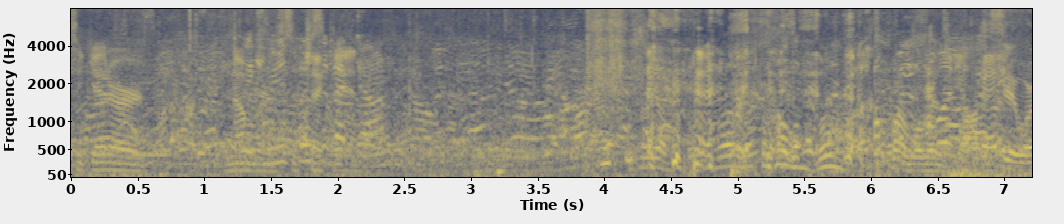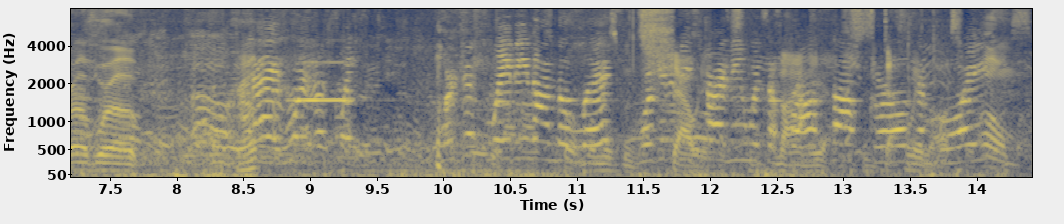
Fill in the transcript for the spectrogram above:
to get our numbers Should we just to post check it back in. down? Shit, we're up, we're up. Guys, we're just, wait, we're just waiting on the list. We're going to be starting with the frosh-soph girls and boys.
